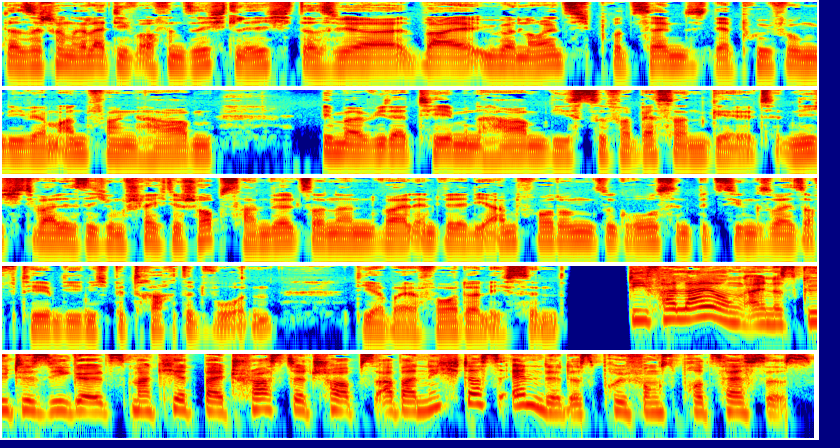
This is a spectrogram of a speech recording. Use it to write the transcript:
Das ist schon relativ offensichtlich, dass wir bei über 90 Prozent der Prüfungen, die wir am Anfang haben, immer wieder Themen haben, die es zu verbessern gilt. Nicht, weil es sich um schlechte Shops handelt, sondern weil entweder die Anforderungen so groß sind, beziehungsweise auf Themen, die nicht betrachtet wurden, die aber erforderlich sind. Die Verleihung eines Gütesiegels markiert bei Trusted Shops aber nicht das Ende des Prüfungsprozesses.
